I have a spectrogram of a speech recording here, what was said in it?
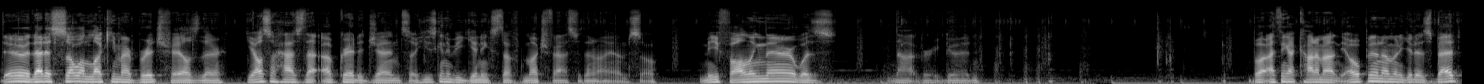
Dude, that is so unlucky my bridge fails there. He also has that upgraded gen, so he's to be getting stuff much faster than I am. So me falling there was not very good. But I think I caught him out in the open. I'm to get his bed.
